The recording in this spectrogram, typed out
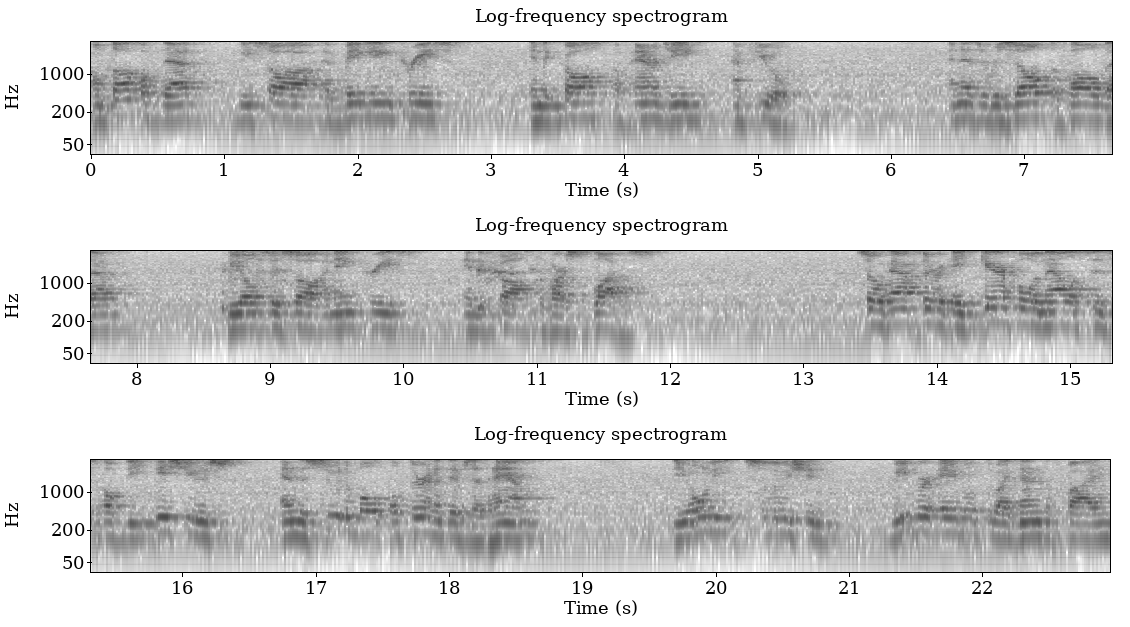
On top of that, we saw a big increase in the cost of energy and fuel. And as a result of all that, we also saw an increase in the cost of our supplies. So after a careful analysis of the issues and the suitable alternatives at hand, the only solution we were able to identify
